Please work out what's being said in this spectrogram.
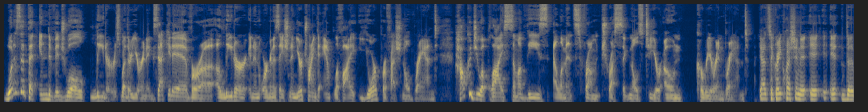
What is it that individual leaders, whether you're an executive or a, a leader in an organization and you're trying to amplify your professional brand, how could you apply some of these elements from trust signals to your own career and brand? Yeah, it's a great question. It, it, it, the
